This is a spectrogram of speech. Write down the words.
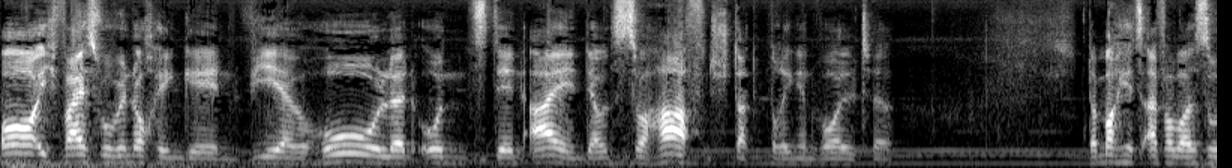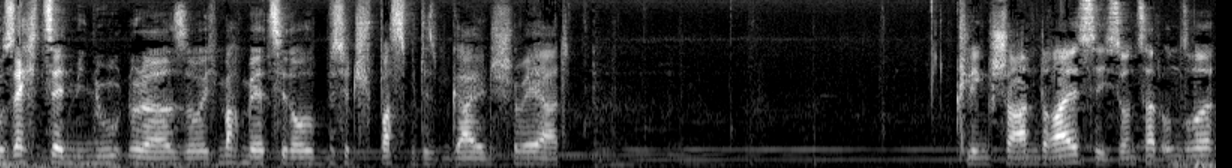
Oh, ich weiß, wo wir noch hingehen. Wir holen uns den ein, der uns zur Hafenstadt bringen wollte. Da mache ich jetzt einfach mal so 16 Minuten oder so. Ich mache mir jetzt hier noch ein bisschen Spaß mit diesem geilen Schwert. Klingenschaden 30, sonst hat unsere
